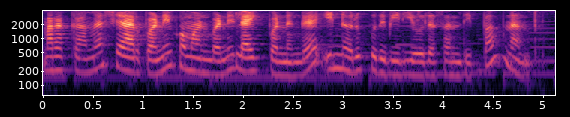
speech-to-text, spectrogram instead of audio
மறக்காமல் ஷேர் பண்ணி கமெண்ட் பண்ணி லைக் பண்ணுங்கள் இன்னொரு புது வீடியோவில் சந்திப்போம். நன்றி.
